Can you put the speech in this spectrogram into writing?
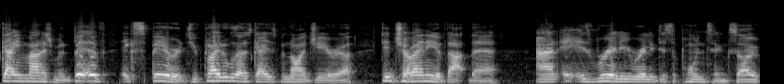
game management, bit of experience. You've played all those games for Nigeria. Didn't show any of that there, and it is really, really disappointing. So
